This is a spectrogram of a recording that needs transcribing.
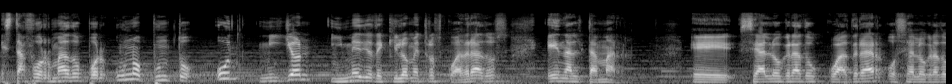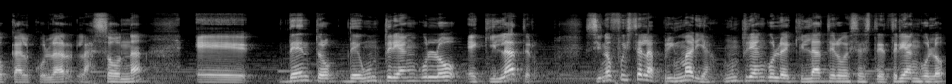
está formado por 1.1 millón y medio de kilómetros cuadrados en alta mar. Eh, se ha logrado cuadrar o se ha logrado calcular la zona eh, dentro de un triángulo equilátero. Si no fuiste a la primaria, un triángulo equilátero es este triángulo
